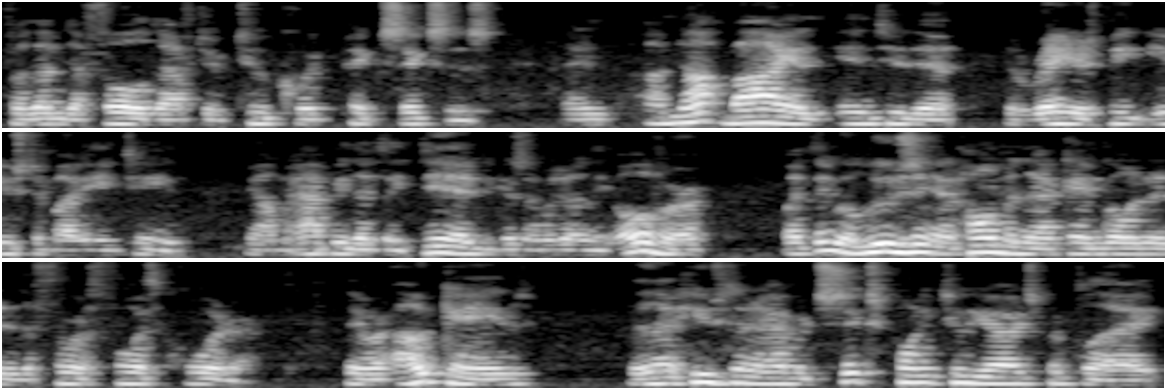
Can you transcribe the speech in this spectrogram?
for them to fold after two quick pick sixes. And I'm not buying into the, the Raiders beating Houston by 18. Yeah, I'm happy that they did because I was on the over, but they were losing at home in that game going into the fourth fourth quarter. They were outgained. They let Houston average 6.2 yards per play,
